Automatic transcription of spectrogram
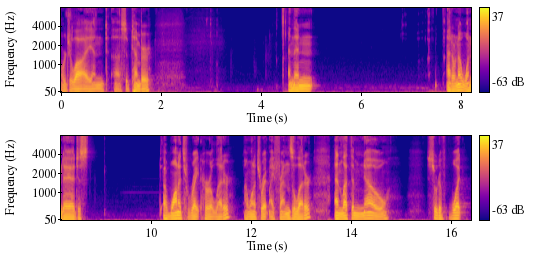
or july and uh, september. And then i don't know one day i just i wanted to write her a letter. I wanted to write my friends a letter and let them know sort of what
